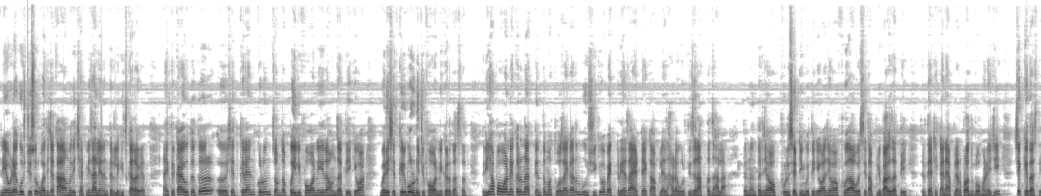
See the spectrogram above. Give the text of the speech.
तर एवढ्या गोष्टी सुरुवातीच्या काळामध्ये छाटणी झाल्यानंतर लगेच कराव्यात. नाहीतर काय होतं तर शेतकऱ्यांकडून समजा पहिली फवारणी राहून जाते किंवा बरेच शेतकरी बोर्डोची फवारणी करत असतात. तर ह्या फवारण्या करणं अत्यंत महत्त्वाचं आहे. कारण बुरशी किंवा बॅक्टेरियाचा अटॅक आपल्या झाडावरती जर आत्ता झाला तर नंतर जेव्हा फुल सेटिंग होते किंवा जेव्हा फळ अवस्थेत आपली बाग जाते तर त्या ठिकाणी आपल्याला प्रादुर्भाव होण्याची शक्यता असते.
